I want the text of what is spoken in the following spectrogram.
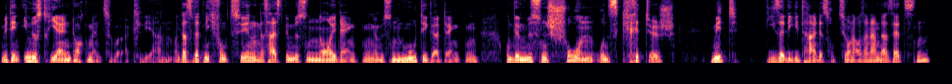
mit den industriellen Dogmen zu erklären. Und das wird nicht funktionieren. Das heißt, wir müssen neu denken, wir müssen mutiger denken und wir müssen schon uns kritisch mit dieser digitalen Disruption auseinandersetzen,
